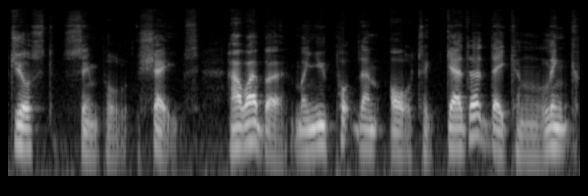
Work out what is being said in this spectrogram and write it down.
just simple shapes. However, when you put them all together, they can link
